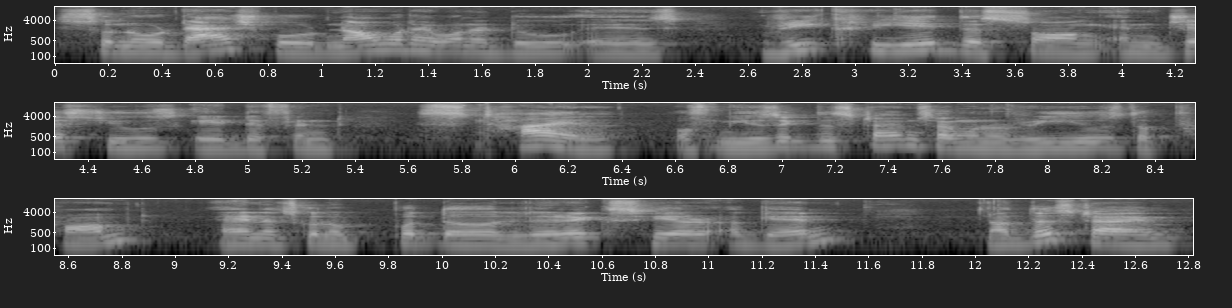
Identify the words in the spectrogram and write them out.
Suno dashboard, now what I want to do is recreate this song and just use a different style of music this time. So I'm going to reuse the prompt and it's going to put the lyrics here again. Now this time,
